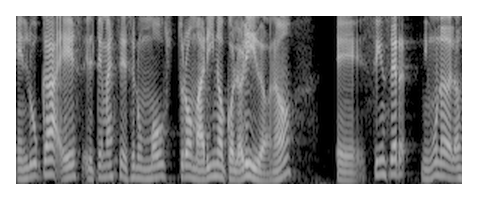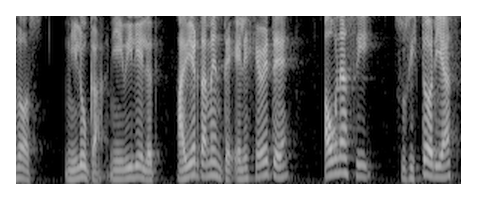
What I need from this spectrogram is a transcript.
en Luca es el tema este de ser un monstruo marino colorido, ¿no? Sin ser ninguno de los dos, ni Luca ni Billy Elliot, abiertamente LGBT, aún así sus historias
